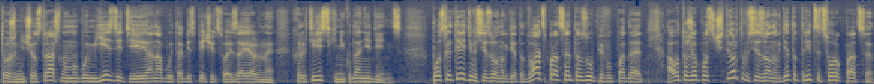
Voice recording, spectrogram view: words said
Тоже ничего страшного. Мы будем ездить, и она будет обеспечивать свои заявленные характеристики, никуда не денется. После третьего сезона где-то 20% зубьев выпадает, а вот уже после четвертого сезона где-то 30-40%.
